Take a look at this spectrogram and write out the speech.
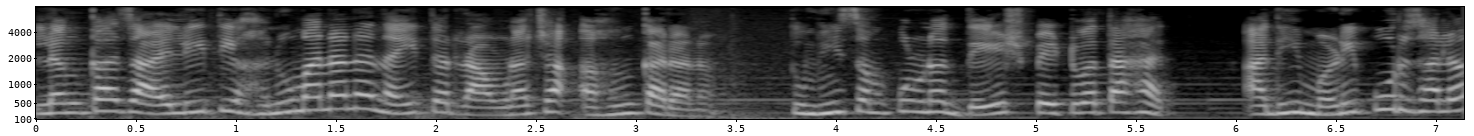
लंका जाळली ती हनुमानानं नाही तर रावणाच्या अहंकारानं. तुम्ही संपूर्ण देश पेटवत आहात. आधी मणिपूर झालं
